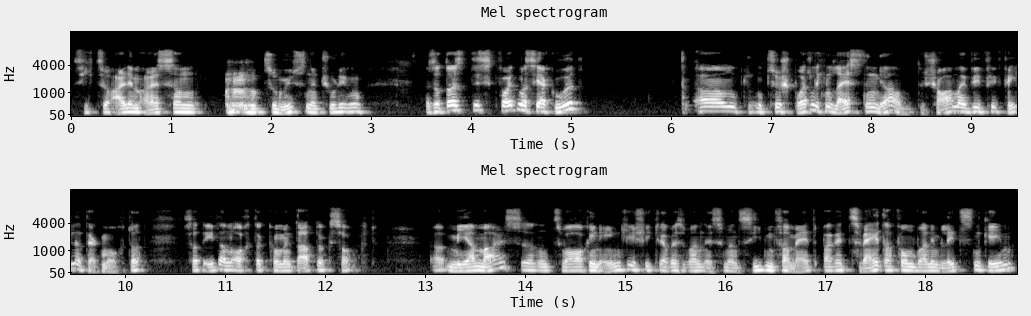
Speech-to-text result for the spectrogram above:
sich zu allem äußern zu müssen, Entschuldigung. Also das, das gefällt mir sehr gut. Und, und, zur sportlichen Leistung, ja, schau mal, wie viele Fehler der gemacht hat. Das hat eh dann auch der Kommentator gesagt, äh, mehrmals, und zwar auch in Englisch. Ich glaube, es waren, es waren sieben vermeidbare. Zwei davon waren im letzten Game.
